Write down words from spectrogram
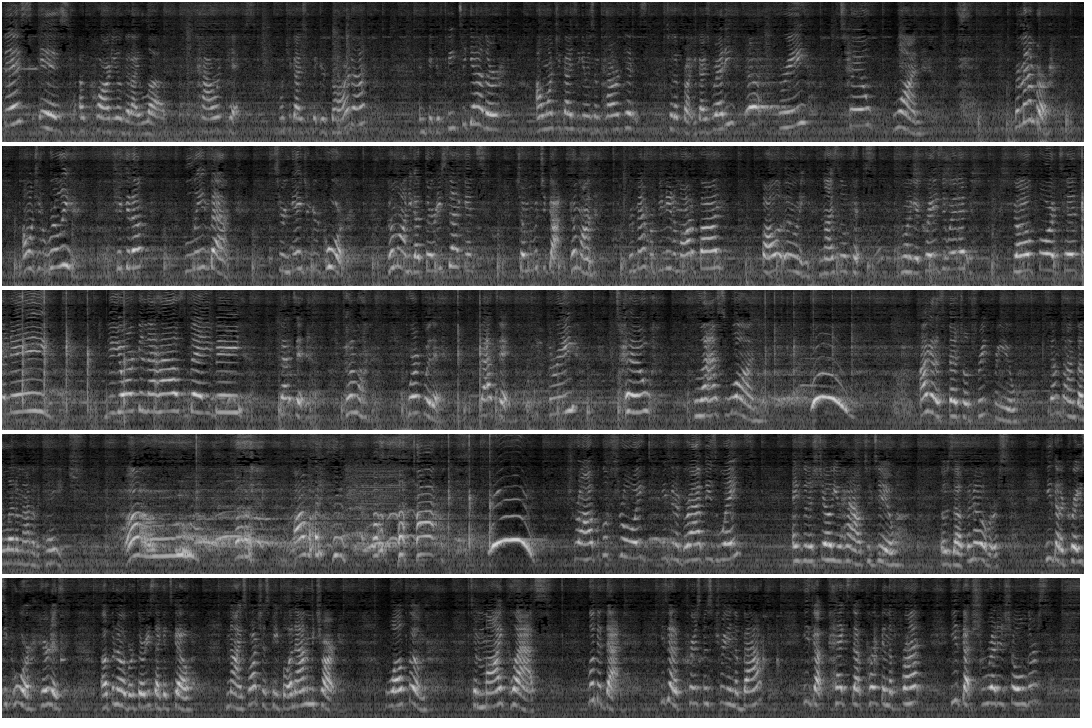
this is a cardio that I love. Power kicks. I want you guys to put your guard up and get your feet together. I want you guys to give me some power kicks to the front. You guys ready? Yeah. Three, two, one. Remember, I want you to really kick it up, lean back. So you're engaging your core. Come on, you got 30 seconds. Show me what you got. Come on. Remember, if you need to modify, follow Uni. Nice little kicks. You want to get crazy with it? Go for it, Tiffany. New York in the house, baby. That's it. Come on. Work with it. That's it. Three, two, last one. Woo! I got a special treat for you. Sometimes I let them out of the cage. Oh! I want! Tropical Troy, he's gonna grab these weights and he's gonna show you how to do those up and overs. He's got a crazy core. Here it is. Up and over, 30 seconds, go. Nice, watch this people, anatomy chart. Welcome to my class. Look at that. He's got a Christmas tree in the back. He's got pecs that perk in the front. He's got shredded shoulders.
